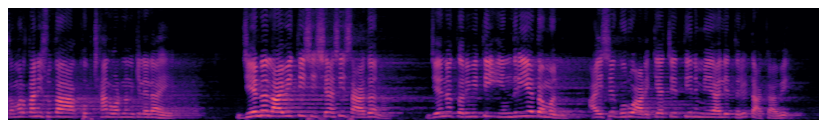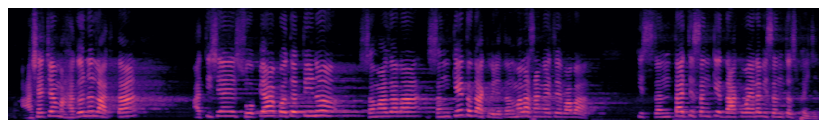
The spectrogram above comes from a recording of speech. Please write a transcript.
समर्थांनी सुद्धा खूप छान वर्णन केलेलं आहे. जेन लाविती शिष्याशी साधन जेन करविती इंद्रिय दमन ऐसे गुरु आडक्याचे तीन मिळाले तरी टाकावे. अशाच्या मागं न लागता अतिशय सोप्या पद्धतीनं समाजाला संकेत दाखविलेत. आणि मला सांगायचं आहे बाबा की संताचे संकेत दाखवायला बी संतच पाहिजेत.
